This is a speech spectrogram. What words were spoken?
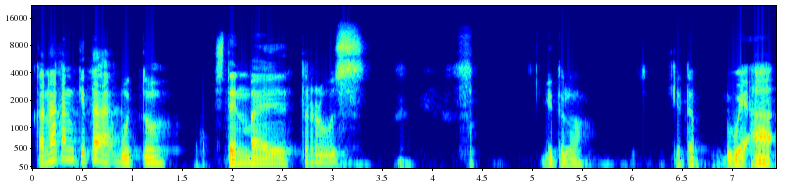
Karena kan kita butuh standby terus. Gitu loh. Kita WA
